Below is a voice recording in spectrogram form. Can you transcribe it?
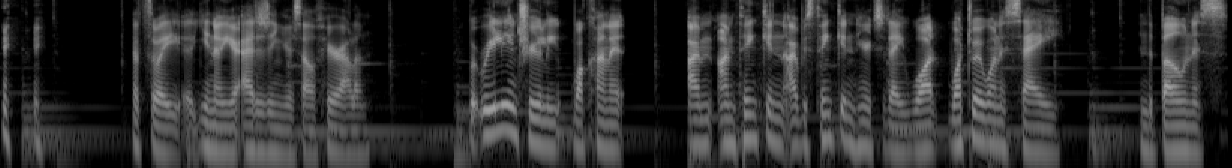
that's the way, you know, you're editing yourself here, Alan. But really and truly, what kind of I'm I'm thinking I was thinking here today, what what do I want to say in the bonus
